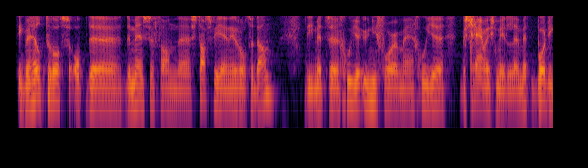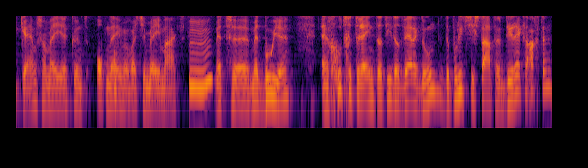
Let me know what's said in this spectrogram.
Ik ben heel trots op de, de mensen van uh, Stadsbeheer in Rotterdam. Die met uh, goede uniformen en goede beschermingsmiddelen, met bodycams waarmee je kunt opnemen wat je meemaakt, Mhm. mm -hmm. met, uh, met boeien en goed getraind dat die dat werk doen. De politie staat er direct achter.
